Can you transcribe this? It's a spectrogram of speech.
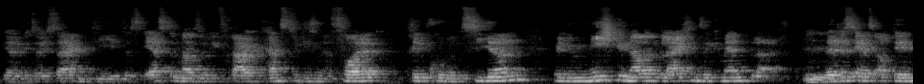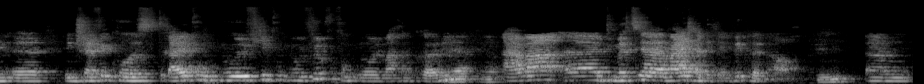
ja, wie soll ich sagen, die, das erste Mal so die Frage, kannst du diesen Erfolg reproduzieren, wenn du nicht genau im gleichen Segment bleibst? Mhm. Du hättest ja jetzt auch den, äh, den Traffic-Kurs 3.0, 4.0, 5.0 machen können, Ja, ja. aber äh, du möchtest ja weiter dich entwickeln auch. Mhm. Ähm,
